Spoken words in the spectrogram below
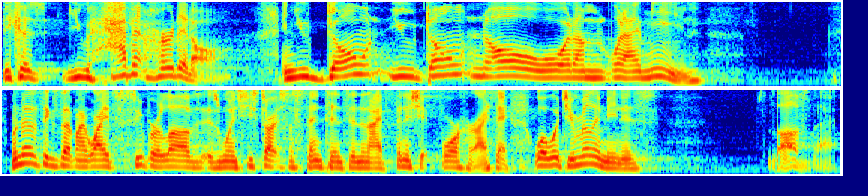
because you haven't heard it all. And you don't, you don't know what, I'm, what I mean. One of the things that my wife super loves is when she starts a sentence and then I finish it for her. I say, Well, what you really mean is, loves that.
